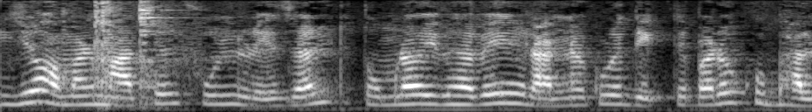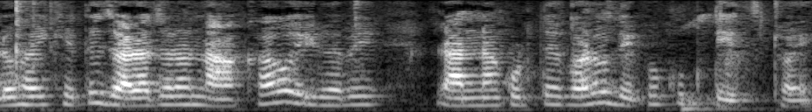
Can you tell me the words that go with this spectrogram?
নিজেও আমার মাছের ফুল রেজাল্ট তোমরা এইভাবে রান্না করে দেখতে পারো, খুব ভালো হয় খেতে। যারা যারা না খাও, এইভাবে রান্না করতে পারো, দেখো খুব টেস্ট হয়,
